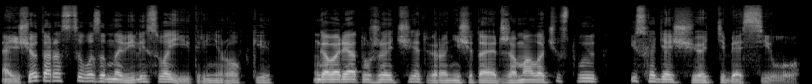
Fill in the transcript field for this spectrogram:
А еще тарасцы возобновили свои тренировки. Говорят, уже четверо, не считая Джамала, чувствуют исходящую от тебя силу.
